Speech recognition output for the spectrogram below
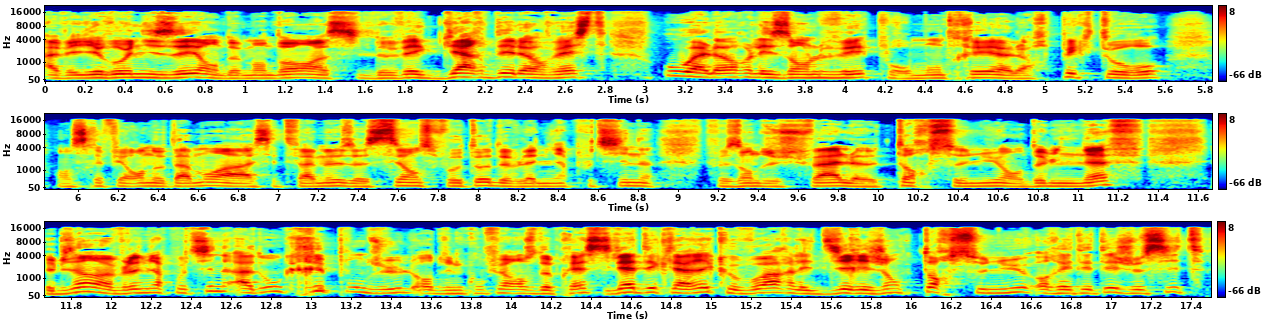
avait ironisé en demandant s'ils devaient garder leur veste ou alors les enlever pour montrer leurs pectoraux, en se référant notamment à cette fameuse séance photo de Vladimir Poutine faisant du cheval torse nu en 2009. Eh bien, Vladimir Poutine a donc répondu lors d'une conférence de presse. Il a déclaré que voir les dirigeants torse nu aurait été, je cite,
